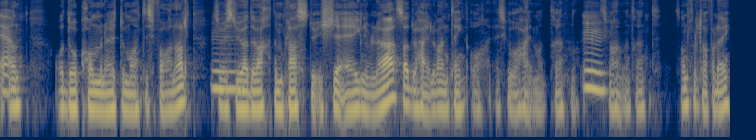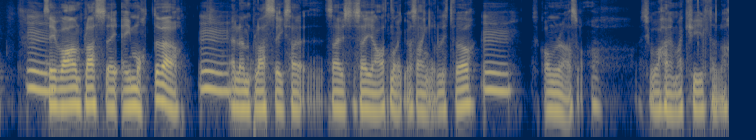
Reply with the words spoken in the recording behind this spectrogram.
Ja. Sant? Og da kommer det automatisk foran alt. Så hvis du Mm. hadde vært en plass du ikke egentlig ville være, så hadde du hele veien tenkt å, jeg skulle vært hjemme og trent nå. Jeg Mm, skulle være hjemme og trent. Sånn følte det for deg. mm, Så jeg var en plass jeg, jeg måtte være, mm, eller en plass jeg sier hvis du sier ja til noe, og så angrer du litt før, mm. så kommer du der sånn så åh, jeg skulle vært hjemme og hvilt, eller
